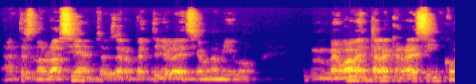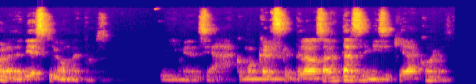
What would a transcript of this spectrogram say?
Antes no lo hacía, entonces de repente yo le decía a un amigo, me voy a aventar la carrera de 5 o la de 10 kilómetros. Y me decía, ah, ¿cómo crees que te la vas a aventar si ni siquiera corres?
